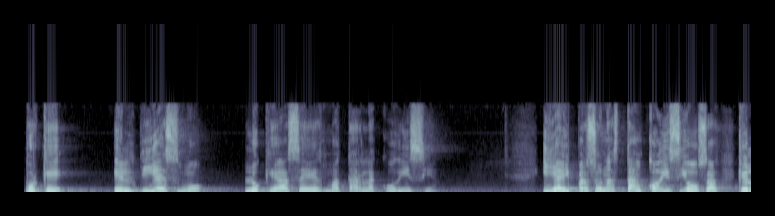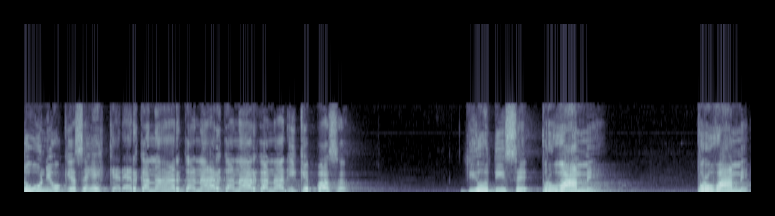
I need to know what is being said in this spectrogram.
Porque el diezmo lo que hace es matar la codicia. Y hay personas tan codiciosas que lo único que hacen es querer ganar, ganar, ganar, ganar. ¿Y qué pasa? Dios dice, probame probame, eh,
